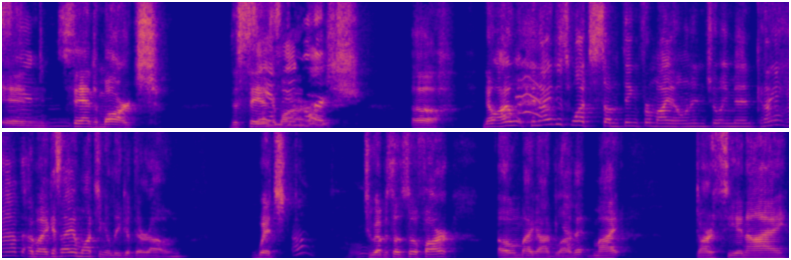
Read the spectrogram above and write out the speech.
In Sand- Sand March, the Sand, Sand March. March. Ugh. No, I can I just watch something for my own enjoyment? Can I have? I, mean, I guess I am watching A League of Their Own, which two episodes so far. Oh my god, love it. My D'Arcy and I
